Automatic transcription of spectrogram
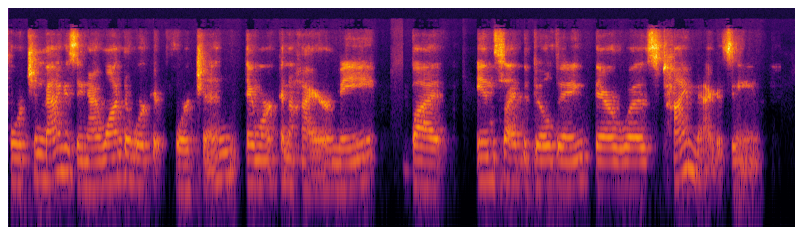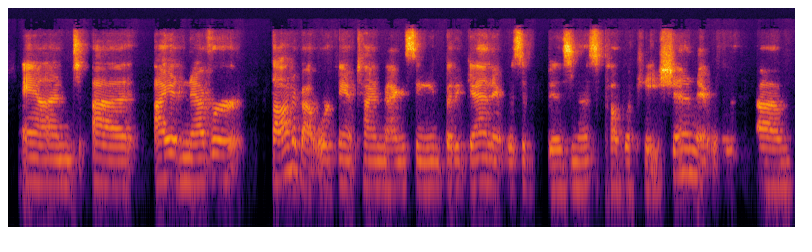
fortune magazine. I wanted to work at fortune. They weren't going to hire me but inside the building there was time magazine and uh, i had never thought about working at time magazine but again it was a business publication it was um,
